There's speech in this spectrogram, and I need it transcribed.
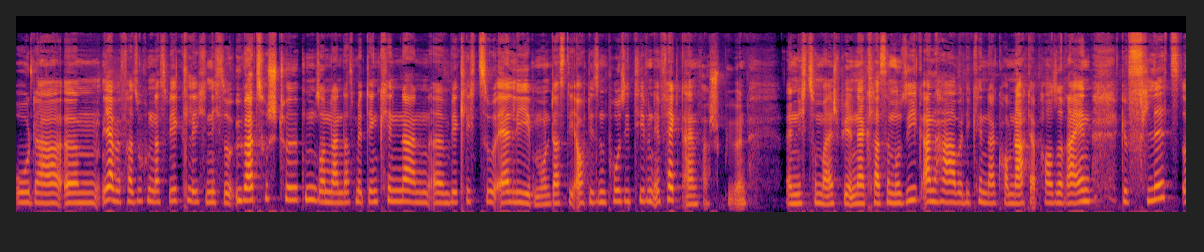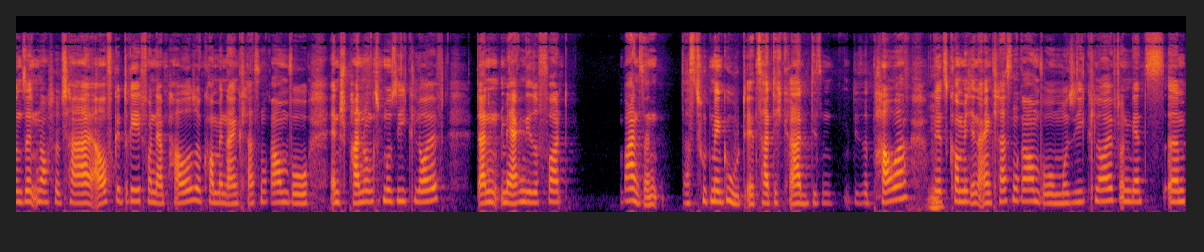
oder ähm, ja, wir versuchen das wirklich nicht so überzustülpen, sondern das mit den Kindern äh, wirklich zu erleben und dass die auch diesen positiven Effekt einfach spüren. Wenn ich zum Beispiel in der Klasse Musik anhabe, die Kinder kommen nach der Pause rein, geflitzt und sind noch total aufgedreht von der Pause, kommen in einen Klassenraum, wo Entspannungsmusik läuft, dann merken die sofort, Wahnsinn, das tut mir gut. Jetzt hatte ich gerade diesen, diese Power und mhm. jetzt komme ich in einen Klassenraum, wo Musik läuft und jetzt ähm,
